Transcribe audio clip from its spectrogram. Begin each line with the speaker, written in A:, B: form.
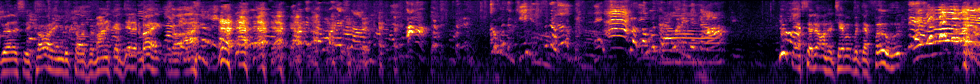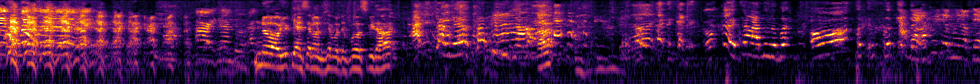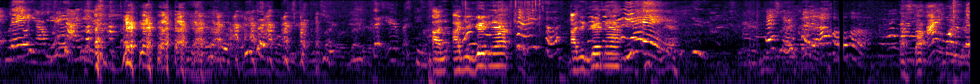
A: Well, it's recording because Veronica did it right. So I,
B: Okay, come on, Exxon. Uh-uh. Oh, Jesus. Look, don't put the foot in it now.
A: you can't sit on the table with the food.
C: Wait, wait, wait, wait, wait, wait, wait. All right, now do it.
A: No, you can't sit on the table with the food, sweetheart.
B: I just trying to help cut these now. Thank
D: y'all. We're not here.
B: You cut, you cut everybody.
A: Are, are you good now? Are you good now?
B: Yeah. Actually, you cut it. I'll hold her. I ain't want to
